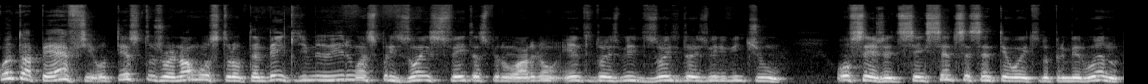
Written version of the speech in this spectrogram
Quanto à PF, o texto do jornal mostrou também que diminuíram as prisões feitas pelo órgão entre 2018 e 2021 ou seja, de 668 no primeiro ano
